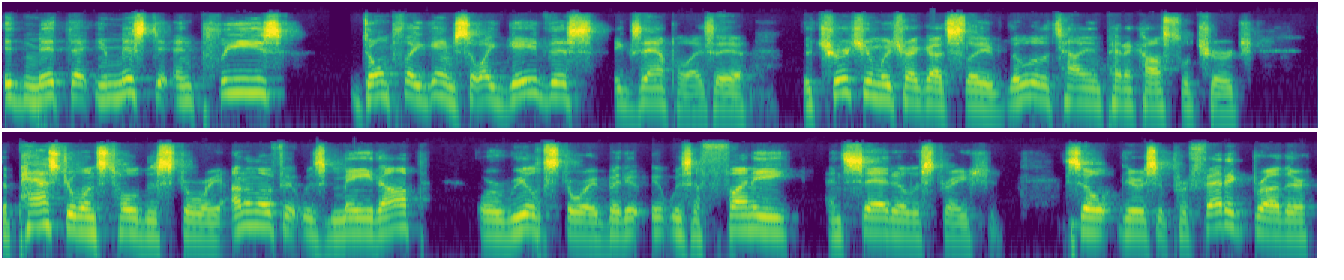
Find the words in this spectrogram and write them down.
admit that you missed it. And please don't play games. So I gave this example, Isaiah. The church in which I got saved, the little Italian Pentecostal church, the pastor once told this story. I don't know if it was made up or a real story, but it, it was a funny and sad illustration. So there's a prophetic brother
